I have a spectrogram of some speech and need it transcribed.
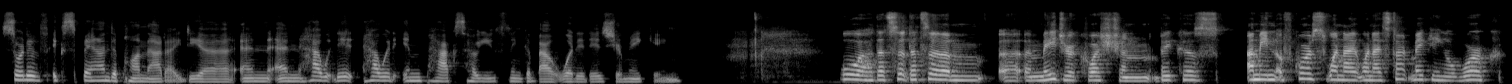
sort of expand upon that idea and and how it, how it impacts how you think about what it is you're making Oh, that's a that's um, a, a major question because I mean, of course, when I when I start making a work,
